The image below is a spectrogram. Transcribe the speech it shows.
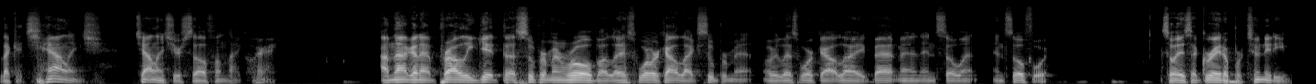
like a challenge, challenge yourself on like, all right, I'm not gonna probably get the Superman role, but let's work out like Superman or let's work out like Batman and so on and so forth. So it's a great opportunity.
